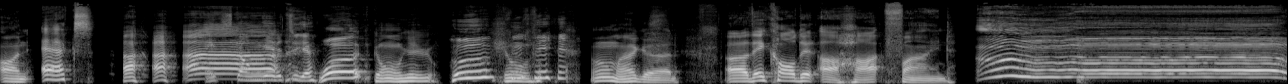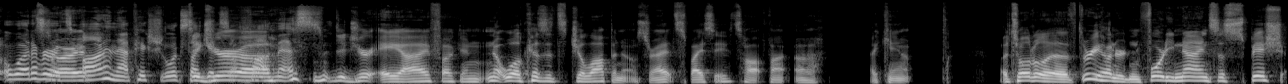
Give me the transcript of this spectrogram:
on X. X gonna give it to you. What? Gonna give you? Huh? Gonna- oh my god. Uh, they called it a hot find. Whatever Sorry. it's on in that picture looks like Did it's a hot uh, mess. Did your AI fucking no? Well, because it's jalapenos, right? It's spicy. It's hot. Fun. Ugh, I can't. A total of 349 suspicious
